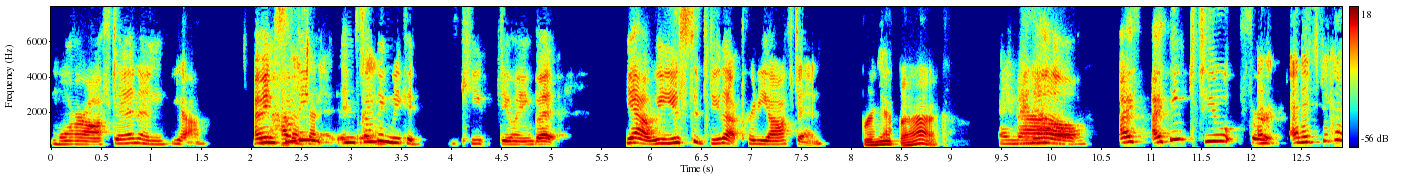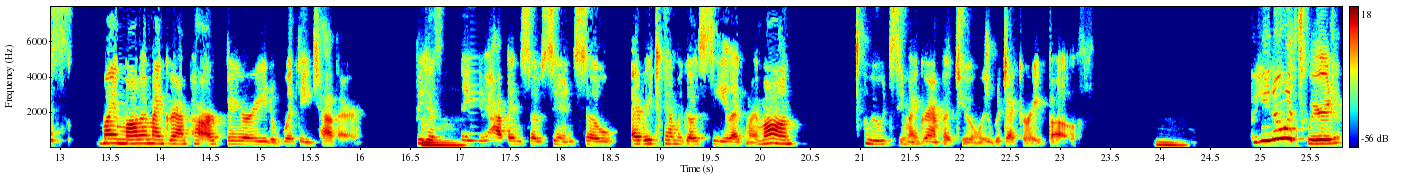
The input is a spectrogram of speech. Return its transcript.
more often and Yeah. I mean something and something we could keep doing but yeah, we used to do that pretty often. Bring Yeah. it back. I know. know. I I think too for And, and it's because my mom and my grandpa are buried with each other because Mm. they happened so soon. So every time we go see like my mom, we would see my grandpa too, and we would decorate both. Mm. But you know what's weird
